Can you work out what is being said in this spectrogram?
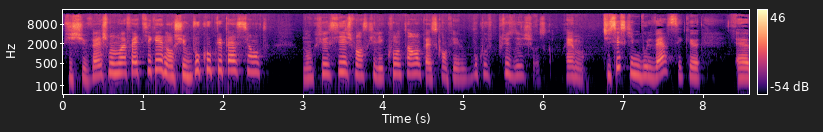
Puis je suis vachement moins fatiguée, donc je suis beaucoup plus patiente. Donc lui aussi, je pense qu'il est content parce qu'on fait beaucoup plus de choses, quoi, vraiment. Tu sais, ce qui me bouleverse, c'est que euh,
